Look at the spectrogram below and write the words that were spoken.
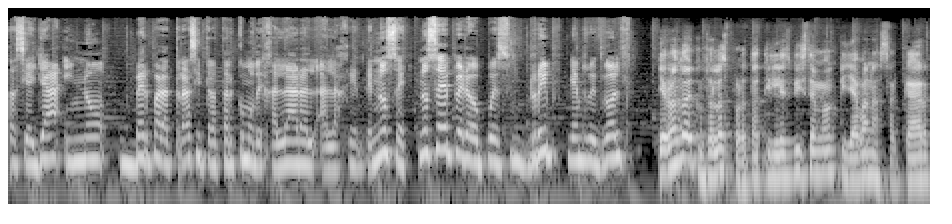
Hacia allá y no ver para atrás y tratar como de jalar a, a la gente. No sé, no sé, pero pues RIP Games with Gold. Y hablando de consolas portátiles, ¿viste, Mon, que ya van a sacar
